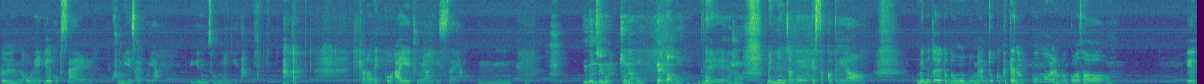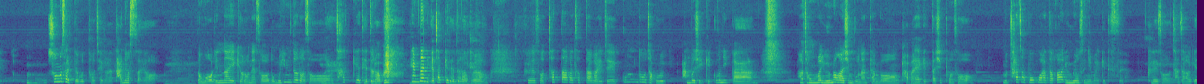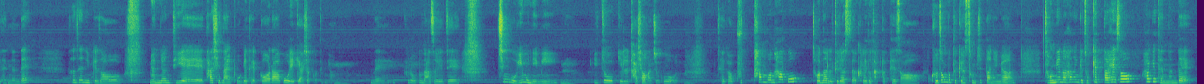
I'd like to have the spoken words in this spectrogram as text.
서른 올해 일곱 살 구미에 살고요. 윤송입니다. 결혼했고 아이 두 명 있어요. 음. 유명쌤을 전에 한번 뵀다고 네. 그죠? 몇 년 전에 뵀었거든요. 몇년 전에도 너무 몸이 안 좋고 그때는 꿈을 한번 꿔서 음. 이게 음, 20살 때부터 제가 다녔어요. 음. 너무 어린 나이에 결혼해서 너무 힘들어서 네. 음. 찾게 되더라고요. 힘드니까 찾게 되더라고요. 그래서 찾다가 찾다가 이제 꿈도 자꾸 한 번씩 이렇게 꾸니까 아 정말 유명하신 분한테 한번 가봐야겠다 싶어서 뭐 찾아보고 하다가 유명 스님 알게 됐어요. 그래서 찾아가게 됐는데 선생님께서 몇 년 뒤에 다시 날 보게 될 거라고 얘기하셨거든요. 음. 네. 그러고 나서 이제 친구 이모님이 네. 이쪽 길을 가셔가지고 음. 제가 굿 한 번 하고 전화를 드렸어요. 그래도 답답해서 그 전부터 계속 점집 다니면 정리는 하는 게 좋겠다 해서 하게 됐는데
